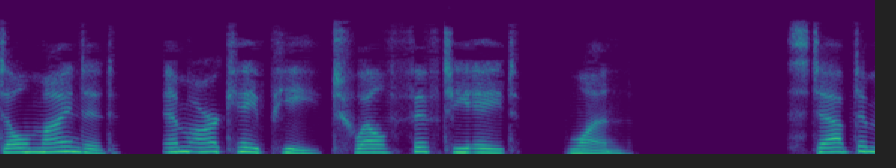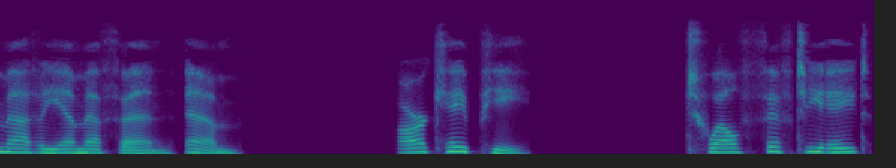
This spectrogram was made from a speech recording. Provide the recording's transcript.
Dull-minded, MRKP 1258, 1. Stabdamati MFN M. RKP 1258,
